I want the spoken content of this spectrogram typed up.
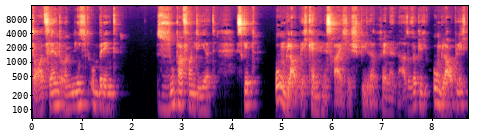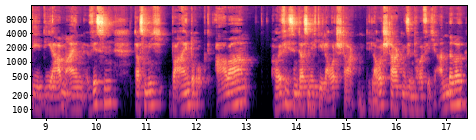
dort sind und nicht unbedingt super fundiert. Es gibt unglaublich kenntnisreiche Spielerinnen, also wirklich unglaublich, die, die haben ein Wissen, das mich beeindruckt. Aber häufig sind das nicht die Lautstarken. Die Lautstarken sind häufig andere.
